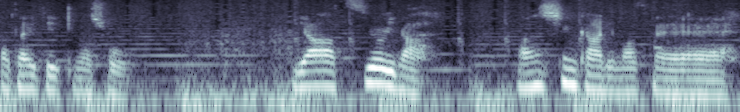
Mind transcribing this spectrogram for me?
与えていきましょう。いやー強いな。安心感ありますね。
